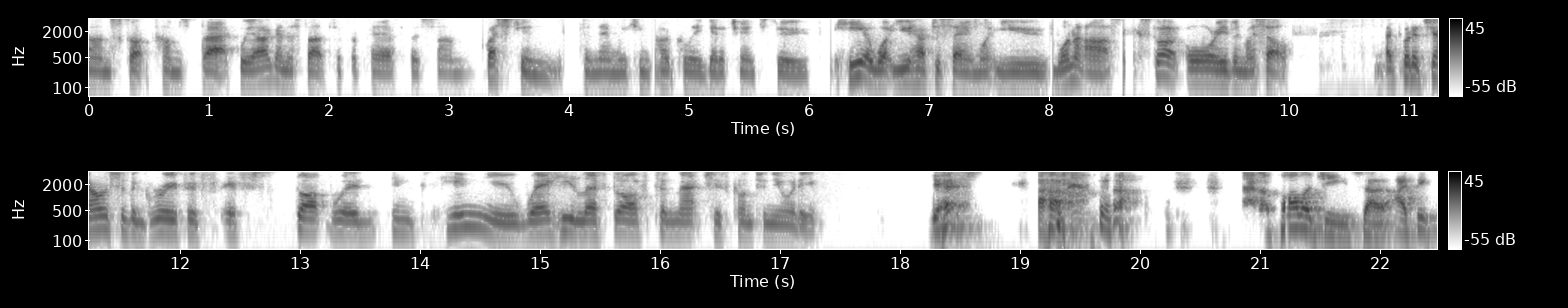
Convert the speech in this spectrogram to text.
um, scott comes back we are going to start to prepare for some questions and then we can hopefully get a chance to hear what you have to say and what you want to ask scott or even myself I put a challenge to the group if if Scott would continue where he left off to match his continuity. Yes. Uh, apologies. Uh, I think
